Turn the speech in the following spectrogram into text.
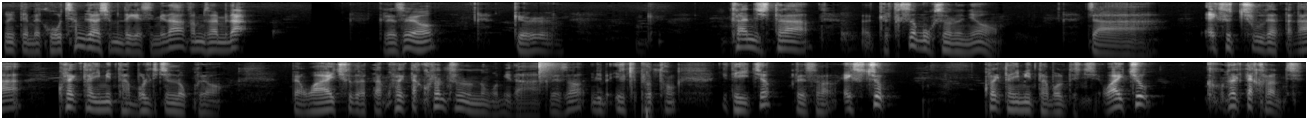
그렇기 때문에 그거 참조하시면 되겠습니다. 감사합니다. 그래서요, 그, 트란지스터 그 특성 곡선은요, 자, X축을 갖다가 코렉터 2m 볼티지를 놓고요. Y축을 갖다가 코렉터 커런트를 놓는 겁니다. 그래서 이렇게 보통 돼 있죠? 그래서 X축 코렉터 2m 볼티지, Y축 코렉터 커런트.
